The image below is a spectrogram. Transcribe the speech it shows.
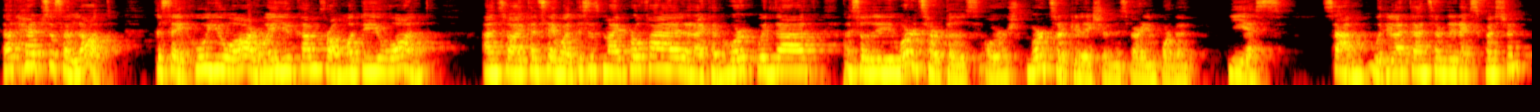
That helps us a lot to say who you are where you come from what do you want and so i can say well this is my profile and i can work with that. And so the word circles or word circulation is very important. Yes. Sam would you like to answer the next question?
